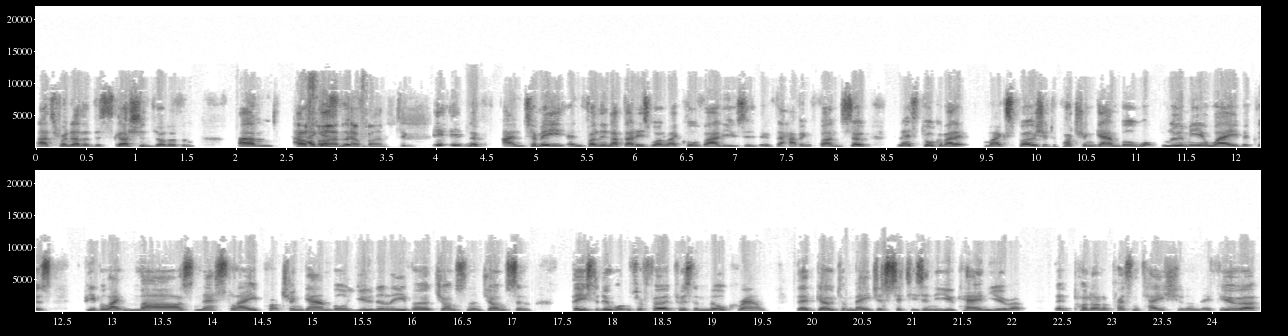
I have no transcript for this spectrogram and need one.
that's for another discussion, Jonathan. Um, how I fun! Guess how fun! To, it, it, look, and to me, and funnily enough, that is one of my core values if they're having fun. So let's talk about it. My exposure to Procter and Gamble, what blew me away, because people like Mars, Nestle, Procter & Gamble, Unilever, Johnson & Johnson, they used to do what was referred to as the milk round. They'd go to major cities in the UK and Europe. They'd put on a presentation. And if you're a,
